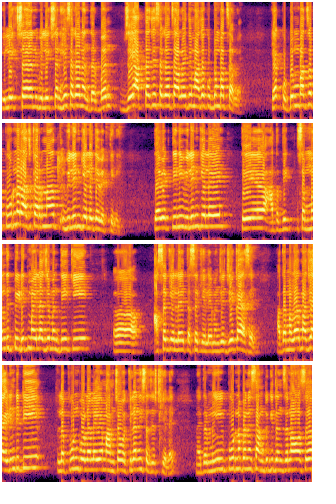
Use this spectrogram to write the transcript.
इलेक्शन विलेक्शन हे सगळं नंतर पण जे आत्ता जे सगळं चालू आहे ते माझ्या कुटुंबात चालू आहे. ह्या कुटुंबाचं पूर्ण राजकारणात विलीन केले त्या व्यक्तीने. त्या व्यक्तीने विलीन केले ते आता ती संबंधित पीडित महिला जे म्हणते की असं असं केलंय तसं केलंय म्हणजे जे काय असेल. आता मला माझी आयडेंटिटी लपवून बोलायला या आमच्या वकिलांनी सजेस्ट केलंय. नाहीतर मी पूर्णपणे सांगतो की त्यांचं नाव असं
